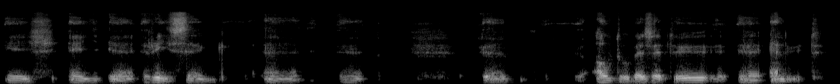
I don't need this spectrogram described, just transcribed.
és egy részeg autóvezető előtt.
